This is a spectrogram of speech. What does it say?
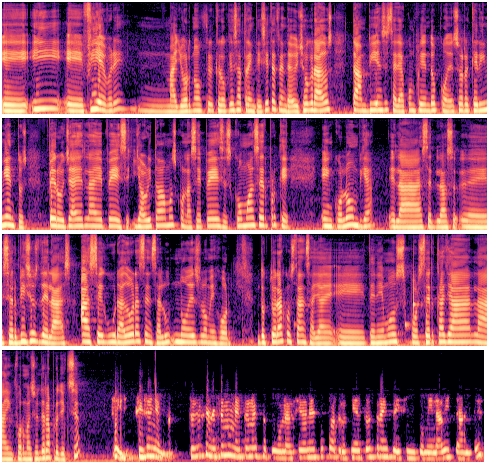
eh, y eh, fiebre mm, mayor, no creo que es a 37, 38 grados, también se estaría cumpliendo con esos requerimientos, pero ya es la EPS. Y ahorita vamos con las EPS. ¿Cómo hacer? Porque en Colombia eh, los eh, servicios de las aseguradoras en salud no es lo mejor. Doctora Constanza, ya eh, tenemos por cerca ya la información de la proyección. Sí, sí, señora. Entonces, en este momento nuestra población es de 435 mil habitantes.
